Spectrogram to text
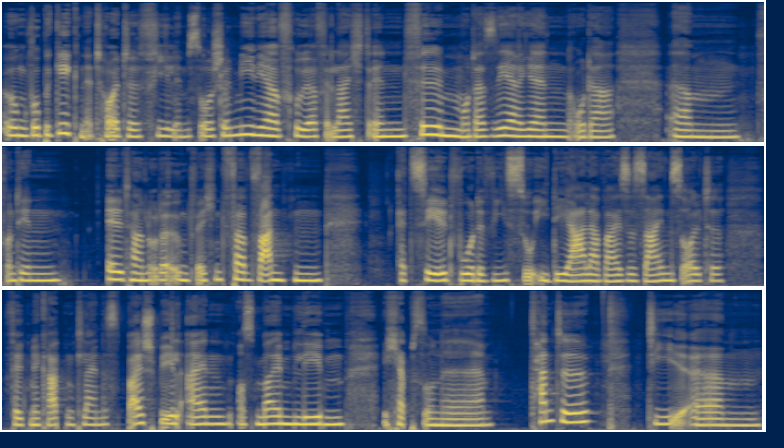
irgendwo begegnet. Heute viel im Social Media, früher vielleicht in Filmen oder Serien oder ähm, von den Eltern oder irgendwelchen Verwandten erzählt wurde, wie es so idealerweise sein sollte. Fällt mir gerade ein kleines Beispiel ein aus meinem Leben. Ich habe so eine Tante, die ähm,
